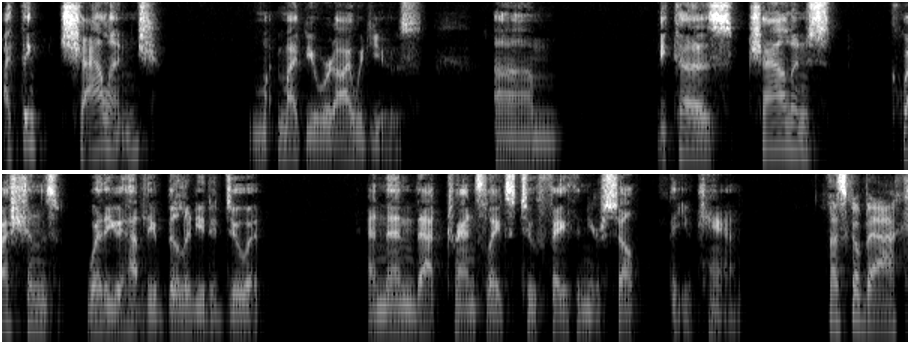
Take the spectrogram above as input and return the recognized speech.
I think challenge m- might be a word I would use. Um, because challenge questions whether you have the ability to do it. And then that translates to faith in yourself that you can. Let's go back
